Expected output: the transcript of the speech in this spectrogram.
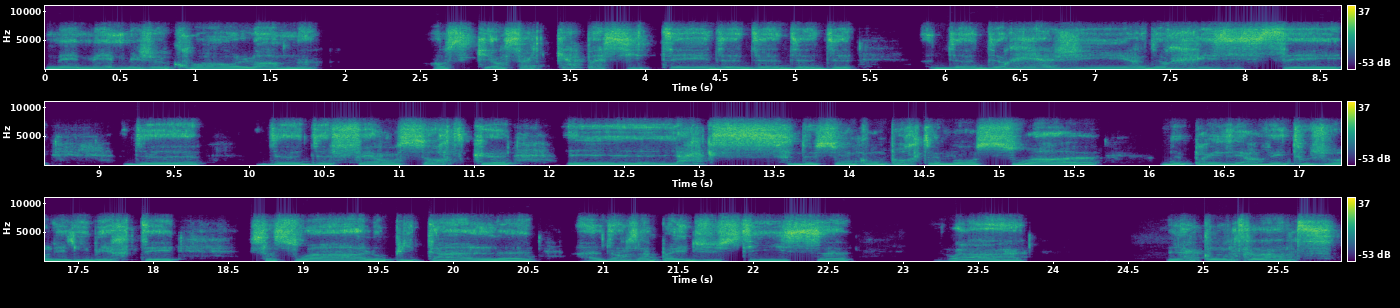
mais, mais, mais je crois en l'homme en, en sa capacité de, de, de, de, réagir, de résister, de, de, faire en sorte que l'axe de son comportement soit euh, de préserver toujours les libertés, que ce soit à l'hôpital, euh, dans un palais de justice. Euh, voilà. La contrainte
